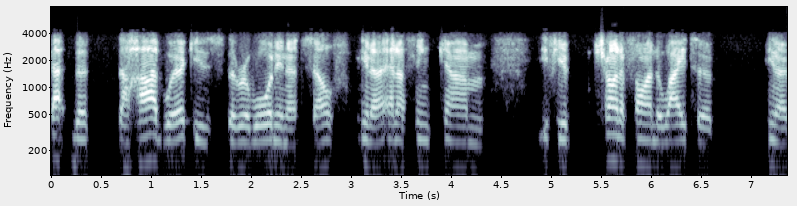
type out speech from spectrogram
that the, the hard work is the reward in itself, you know, and I think um, if you're trying to find a way to, you know,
